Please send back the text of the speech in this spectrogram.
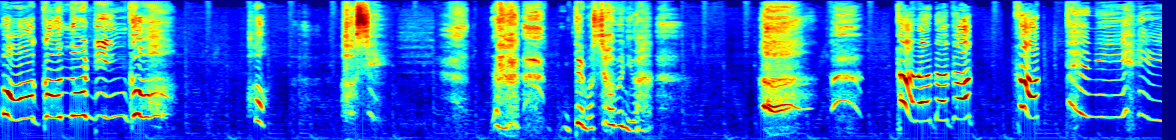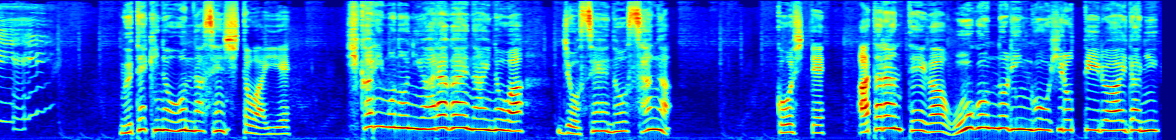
黄金のリンゴほ欲しい でも勝負には。はあ無敵の女戦士とはいえ光り物に抗えないのは女性の差がこうしてアタランテが黄金のリンゴを拾っている間に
